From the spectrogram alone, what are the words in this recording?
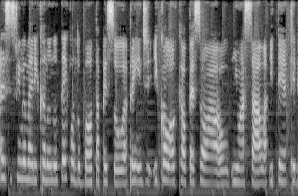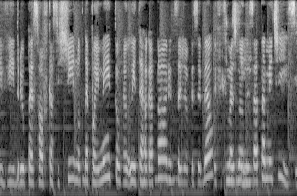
esses filmes americanos não tem quando bota a pessoa, prende e coloca o pessoal em uma sala e tem aquele vidro e o pessoal fica assistindo o depoimento, o interrogatório, você já percebeu? Eu fico imaginando Sim. exatamente isso.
